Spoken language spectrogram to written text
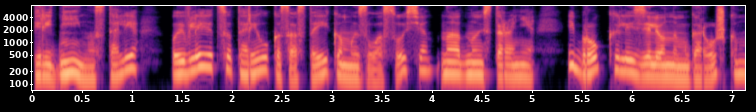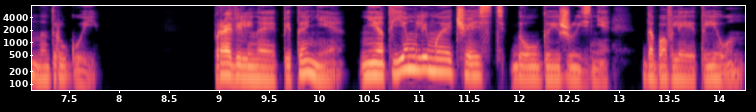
Перед ней на столе появляется тарелка со стейком из лосося на одной стороне и брокколи с зеленым горошком на другой. Правильное питание — неотъемлемая часть долгой жизни, добавляет Леон.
